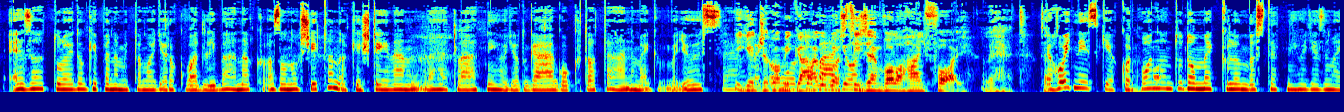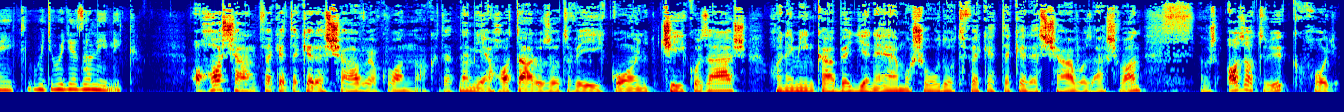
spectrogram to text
ez a tulajdonképpen, amit a magyarok vadlibának azonosítanak, és télen lehet látni, hogy ott gágok tatán, meg, vagy ősszel. Igen, meg csak ami gágog, az tizenvalahány faj lehet. De hogy néz ki, akkor honnan tudom megkülönböztetni, hogy ez melyik, hogy, hogy ez a lilik? A hasán fekete keresztsávok vannak, tehát nem ilyen határozott, vékony csíkozás, hanem inkább egy ilyen elmosódott fekete keresztsávozás van. Na most az a trükk, hogy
